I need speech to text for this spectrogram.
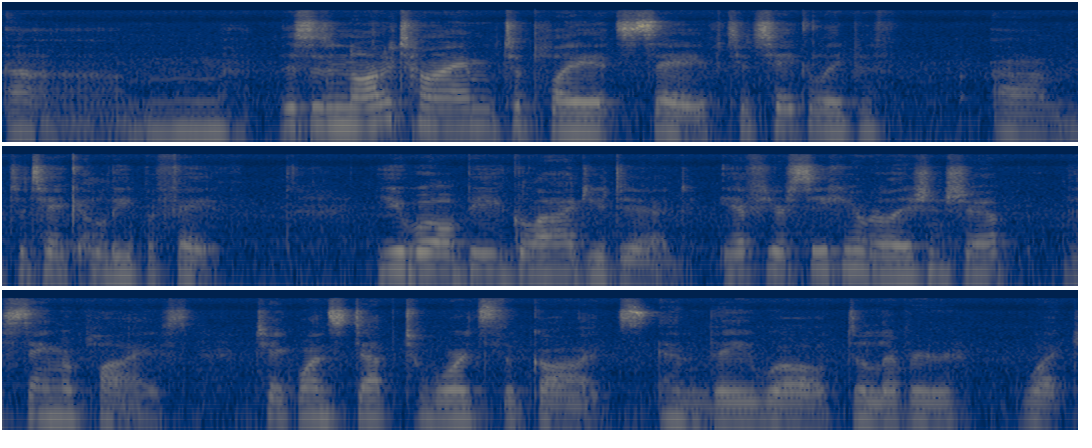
um, this is not a time to play it safe, to take a leap of, um, to take a leap of faith. You will be glad you did. If you're seeking a relationship, the same applies. Take one step towards the gods, and they will deliver what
